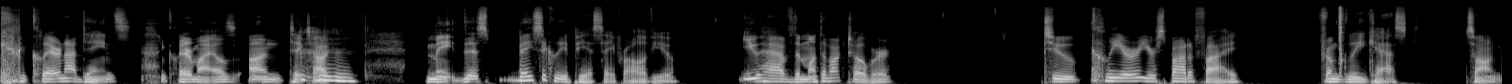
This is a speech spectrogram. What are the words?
Claire not Danes, Claire Miles on TikTok Mhm. Made this basically a PSA for all of you. You have the month of October to clear your Spotify from Gleecast songs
